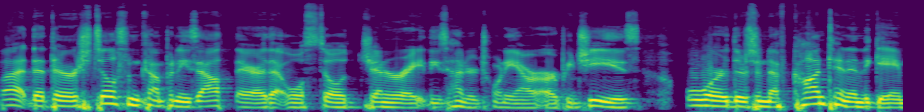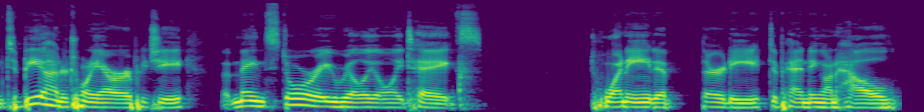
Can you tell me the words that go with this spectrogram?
but that there are still some companies out there that will still generate these 120 hour RPGs, or there's enough content in the game to be a 120 hour RPG, but main story really only takes 20 to 30, depending on how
